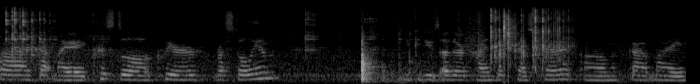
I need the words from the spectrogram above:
Uh, I've got my crystal clear Rust-Oleum. You could use other kinds of transparent. Um, I've got my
